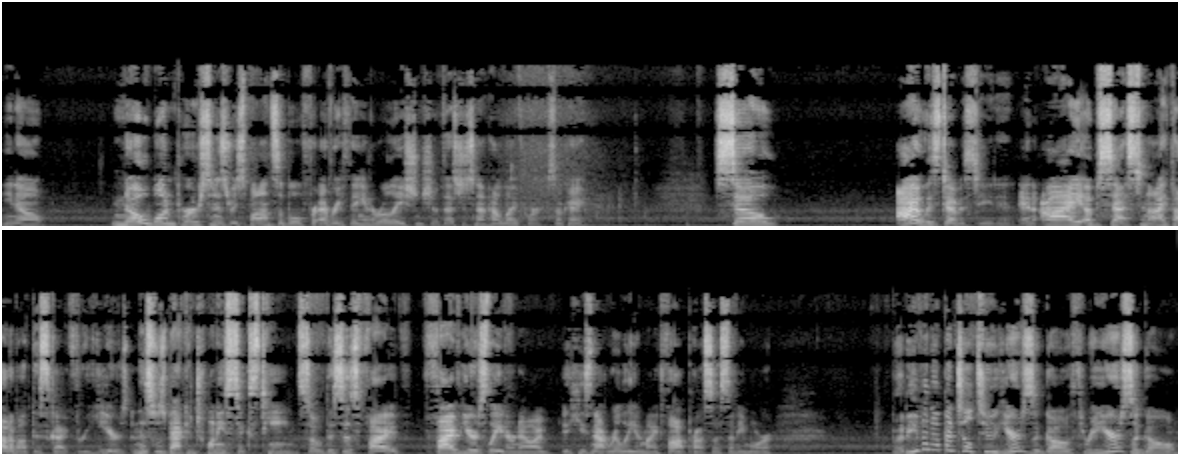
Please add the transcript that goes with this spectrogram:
you know, no one person is responsible for everything in a relationship. That's just not how life works, okay? So I was devastated and I obsessed and I thought about this guy for years. And this was back in 2016. So this is five five years later now. I, he's not really in my thought process anymore. But even up until two years ago, three years ago,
